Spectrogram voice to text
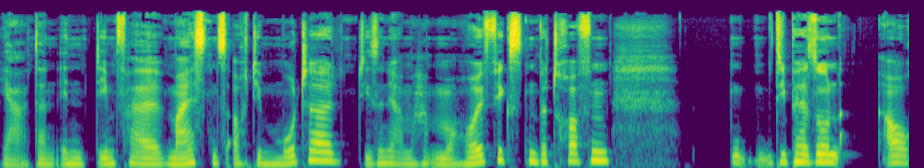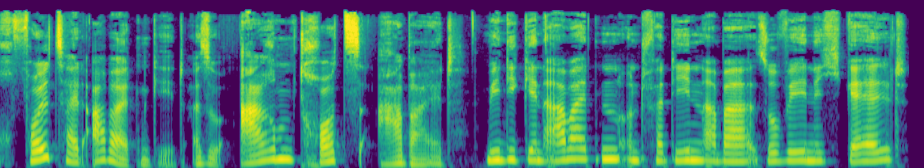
ja, dann in dem Fall meistens auch die Mutter, die sind ja am, am häufigsten betroffen, die Person auch Vollzeit arbeiten geht. Also arm trotz Arbeit. Wie die gehen arbeiten und verdienen aber so wenig Geld,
